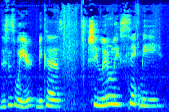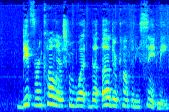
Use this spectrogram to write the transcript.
This is weird because she literally sent me different colors from what the other company sent me.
